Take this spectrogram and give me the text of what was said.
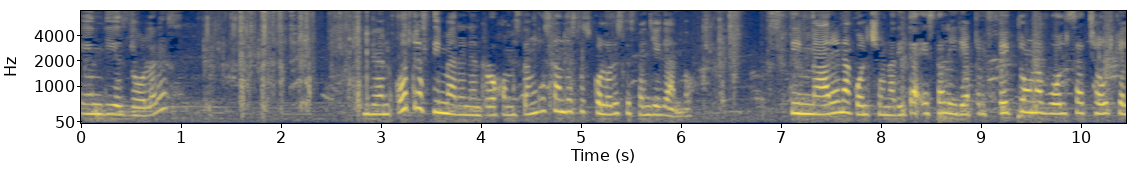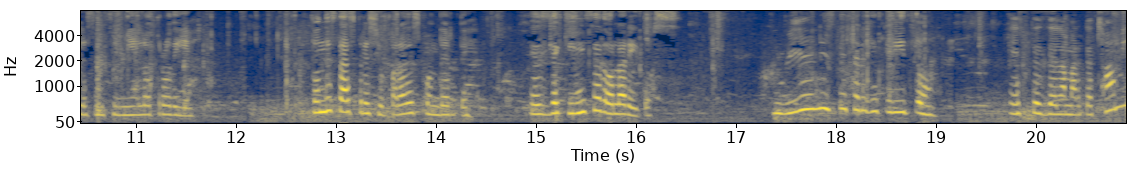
en 10 dólares. Miren, otra Steam Madden en rojo. Me están gustando estos colores que están llegando. Steam Madden acolchonadita. Esta le iría perfecto a una bolsa tote que les enseñé el otro día. ¿Dónde estás, precio? Para de esconderte. Es de 15 dolaritos. Miren este tarjeterito. Este es de la marca Tommy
